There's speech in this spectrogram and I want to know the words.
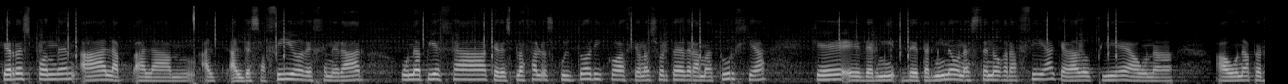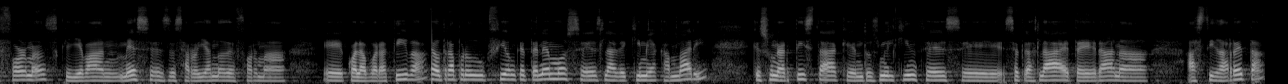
que responden al, al, desafío de generar una pieza que desplaza lo escultórico hacia una suerte de dramaturgia que eh, determina una escenografía que ha dado pie a una, a una performance que llevan meses desarrollando de forma eh, colaborativa. Otra producción que tenemos es la de Kimia Kambari, que es una artista que en 2015 se, se traslada de Teherán a Astigarreta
